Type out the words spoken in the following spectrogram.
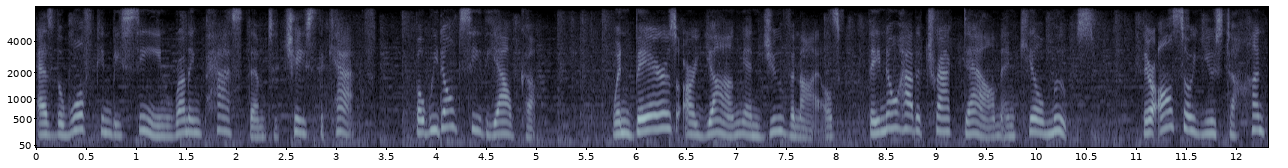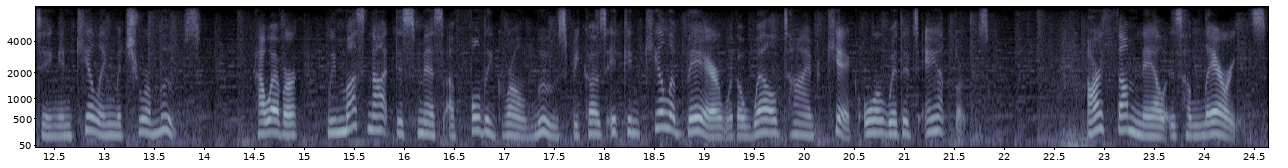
as the wolf can be seen running past them to chase the calf, but we don't see the outcome. When bears are young and juveniles, they know how to track down and kill moose. They're also used to hunting and killing mature moose. However, we must not dismiss a fully grown moose because it can kill a bear with a well-timed kick or with its antlers. Our thumbnail is hilarious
